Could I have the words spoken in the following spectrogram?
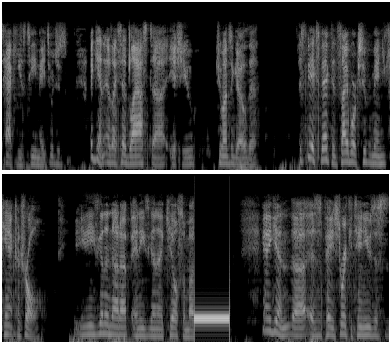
attacking his teammates, which is, again, as I said last uh, issue, two months ago, that it's to be expected. Cyborg Superman, you can't control. He's gonna nut up and he's gonna kill some other. And again, uh, as the page story continues, this is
